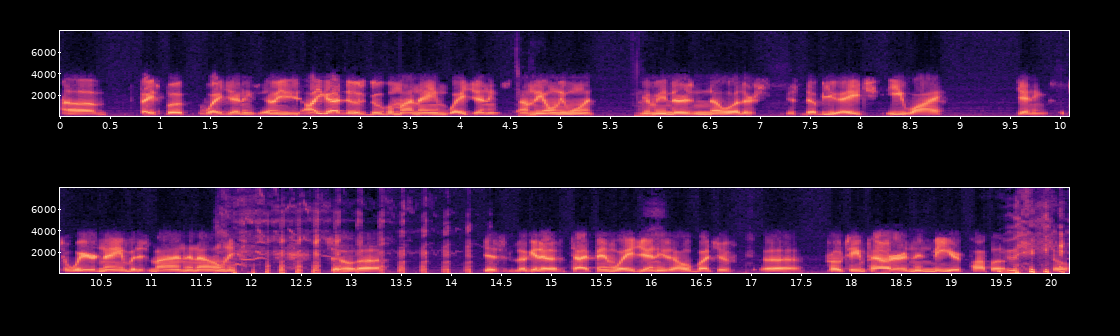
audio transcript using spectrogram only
Um, Facebook, Whey Jennings. I mean, all you got to do is Google my name, Whey Jennings. I'm the only one. I mean, there's no others. It's W H E Y Jennings. It's a weird name, but it's mine, and I own it. so uh, just look it up. Type in Whey Jennings. A whole bunch of uh, protein powder, and then me or pop up. So,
